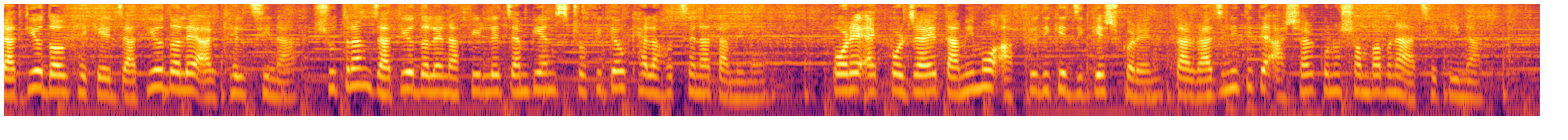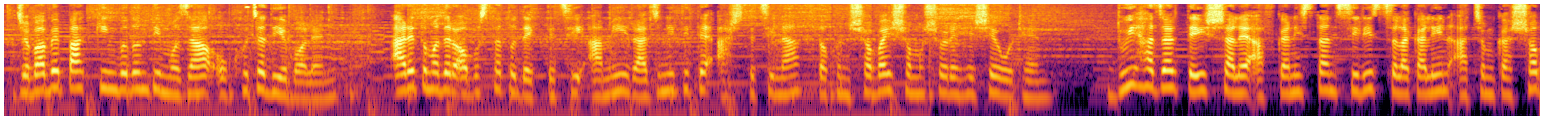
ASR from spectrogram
জাতীয় দল থেকে জাতীয় দলে আর খেলছি না, সুতরাং জাতীয় দলে না ফিরলে চ্যাম্পিয়ন্স ট্রফিতেও খেলা হচ্ছে না তামিমের পরে এক পর্যায়ে তামিম ও আফ্রিদিকে জিজ্ঞেস করেন, তার রাজনীতিতে আসার কোনো সম্ভাবনা আছে কি না? জবাবে পাক কিংবদন্তি মজা ও খোঁচা দিয়ে বলেন, আরে, তোমাদের অবস্থা তো দেখতেছি। আমি রাজনীতিতে আসতেছি না। তখন সবাই সমস্যরে হেসে ওঠেন। দুই হাজার তেইশ সালে আফগানিস্তান সিরিজ চলাকালীন আচমকা সব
